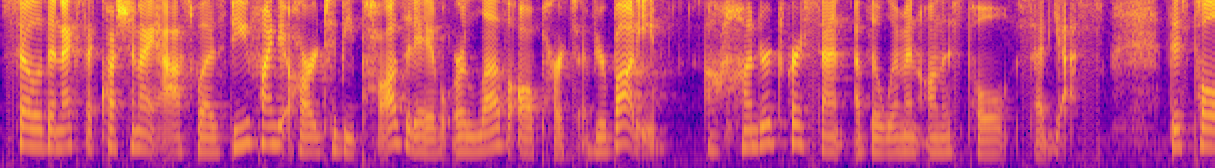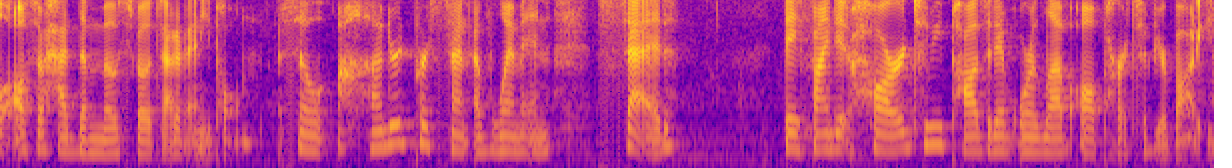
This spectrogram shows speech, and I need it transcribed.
So the next question I asked was Do you find it hard to be positive or love all parts of your body? 100% of the women on this poll said yes. This poll also had the most votes out of any poll. So 100% of women said they find it hard to be positive or love all parts of your body.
